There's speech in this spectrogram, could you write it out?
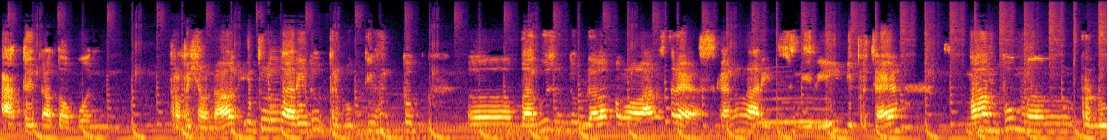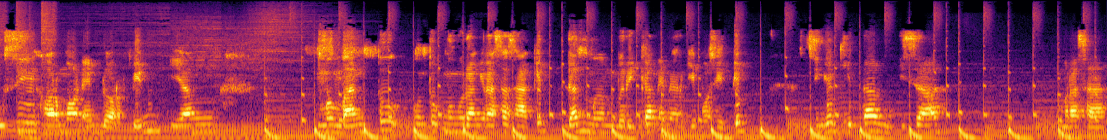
atlet ataupun profesional. Itu lari itu terbukti untuk uh, bagus untuk dalam pengelolaan stres. Karena lari itu sendiri dipercaya mampu memproduksi hormon endorfin yang membantu untuk mengurangi rasa sakit dan memberikan energi positif sehingga kita bisa merasa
